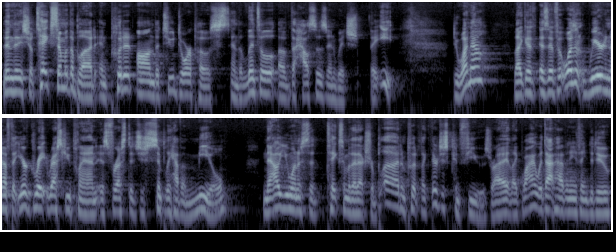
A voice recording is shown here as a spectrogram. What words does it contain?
Then they shall take some of the blood and put it on the two doorposts and the lintel of the houses in which they eat. Do what now? Like if, as if it wasn't weird enough that your great rescue plan is for us to just simply have a meal. Now you want us to take some of that extra blood and put like they're just confused, right? Like why would that have anything to do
